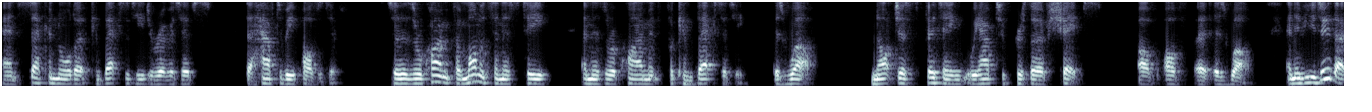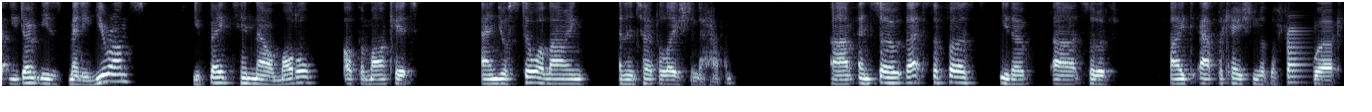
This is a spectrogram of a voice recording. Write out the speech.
and second order convexity derivatives that have to be positive. So there's a requirement for monotonicity and there's a requirement for convexity as well. Not just fitting, we have to preserve shapes of, of uh, as well. And if you do that, you don't need as many neurons. You've baked in now a model of the market and you're still allowing an interpolation to happen. Um, and so that's the first, you know, uh, sort of application of the framework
